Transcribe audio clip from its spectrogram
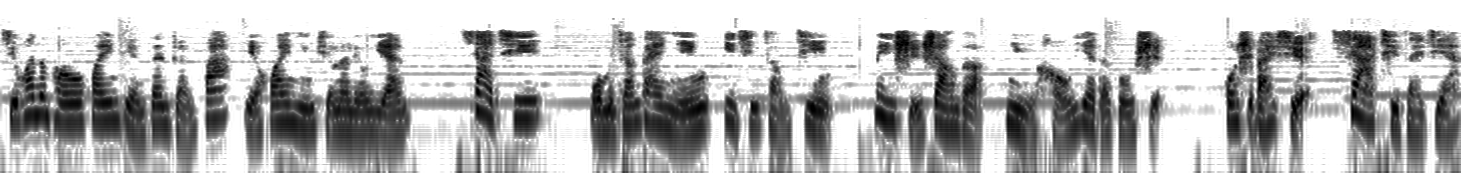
喜欢的朋友欢迎点赞转发，也欢迎您评论留言。下期我们将带您一起走进历史上的女侯爷的故事。我是白雪，下期再见。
